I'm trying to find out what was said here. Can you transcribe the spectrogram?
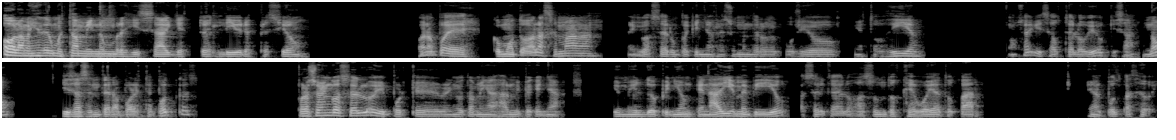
Hola mi gente, ¿cómo están? Mi nombre es Isaac y esto es Libre Expresión. Bueno, pues como toda la semana, vengo a hacer un pequeño resumen de lo que ocurrió en estos días. No sé, quizás usted lo vio, quizás no. Quizás se entera por este podcast. Por eso vengo a hacerlo y porque vengo también a dejar mi pequeña y humilde opinión que nadie me pidió acerca de los asuntos que voy a tocar en el podcast de hoy.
